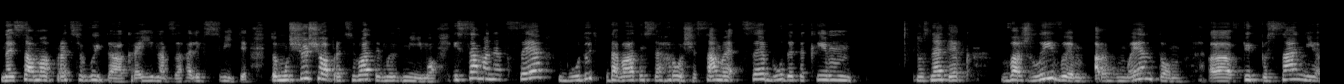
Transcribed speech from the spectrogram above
найсама працьовита країна взагалі в світі. Тому що що працювати ми вміємо, і саме на це будуть даватися гроші. Саме це буде таким, ну знаєте, як важливим аргументом е, в підписанні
